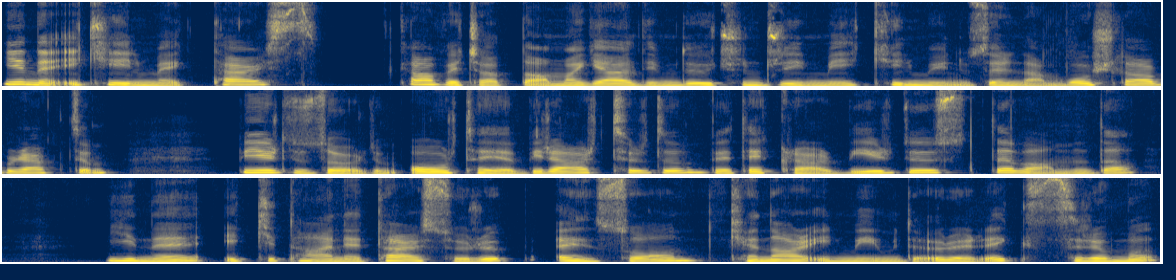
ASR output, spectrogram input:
Yine iki ilmek ters. Kahve çatlağıma geldiğimde üçüncü ilmeği iki ilmeğin üzerinden boşluğa bıraktım. Bir düz ördüm. Ortaya bir arttırdım ve tekrar bir düz. Devamında yine iki tane ters örüp en son kenar ilmeğimi de örerek sıramı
